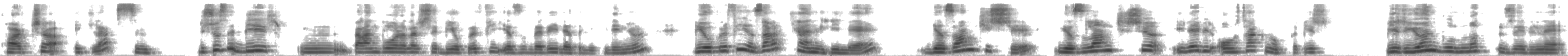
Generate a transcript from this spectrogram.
parça eklersin. Düşünsene bir ben bu aralar işte biyografi yazılarıyla da ilgileniyorum. Biyografi yazarken bile yazan kişi, yazılan kişi ile bir ortak nokta, bir bir yön bulmak üzerine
